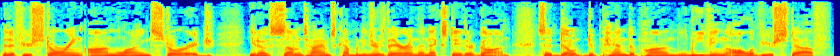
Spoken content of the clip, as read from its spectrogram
that if you're storing online storage, you know, sometimes companies are there and the next day they're gone. So don't depend upon leaving all of your stuff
